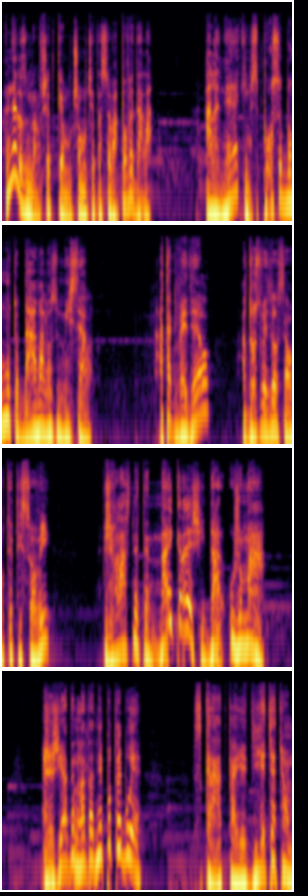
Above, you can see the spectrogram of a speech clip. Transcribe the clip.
a nerozumel všetkému, čo mu teta Sova povedala – ale nejakým spôsobom mu to dávalo zmysel. A tak vedel a dozvedel sa od tety Sovy, že vlastne ten najkrajší dar už má. Že žiaden hľadať nepotrebuje. Skrátka je dieťaťom.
